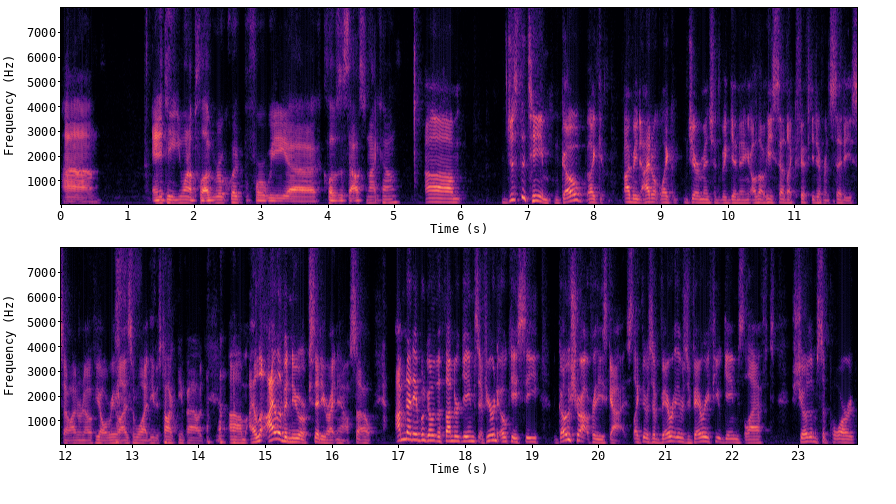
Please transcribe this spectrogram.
um, anything you want to plug real quick before we uh, close this out tonight, Cone? Um, just the team. Go like I mean, I don't like Jared mentioned at the beginning, although he said like 50 different cities. So I don't know if y'all realize what he was talking about. Um, I, li- I live in New York City right now, so I'm not able to go to the Thunder games. If you're in OKC, go show out for these guys. Like there's a very there's very few games left. Show them support.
